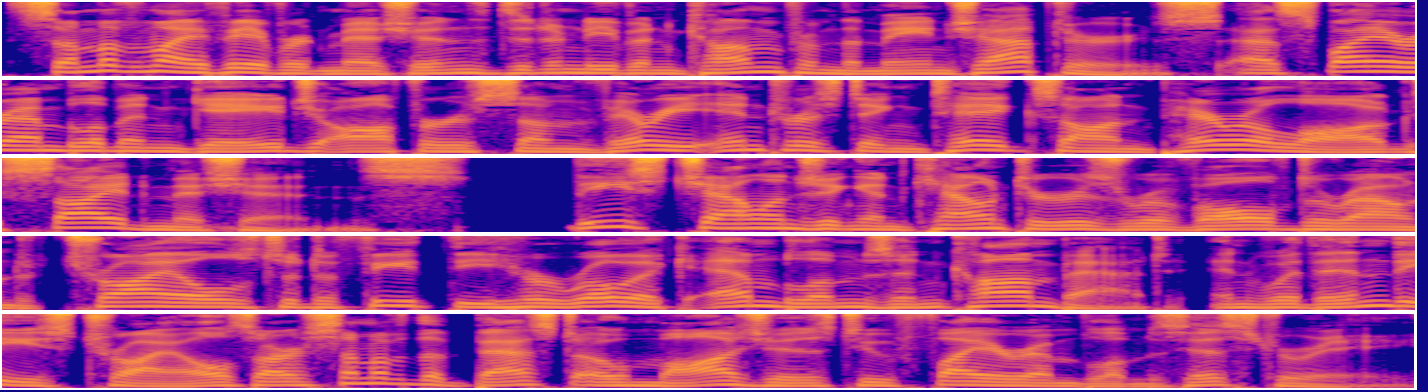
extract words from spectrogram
Some of my favorite missions didn't even come from the main chapters, as Fire Emblem Engage offers some very interesting takes on paralogue side missions. These challenging encounters revolved around trials to defeat the heroic emblems in combat, and within these trials are some of the best homages to Fire Emblem's history.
